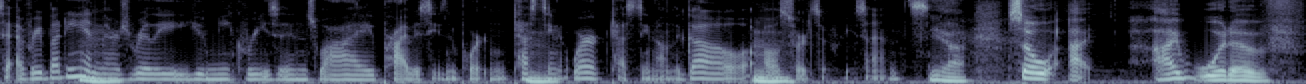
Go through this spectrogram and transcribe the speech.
to everybody, and mm-hmm. there's really unique reasons why privacy is important. Mm-hmm. Testing at work, testing on the go, all mm-hmm. sorts of reasons. Yeah. So I I would have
